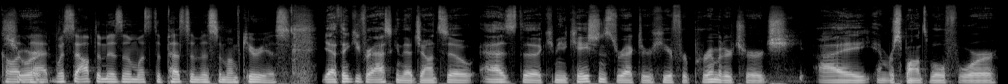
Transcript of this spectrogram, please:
call sure. it that? What's the optimism? What's the pessimism? I'm curious. Yeah, thank you for asking that, John. So, as the communications director here for Perimeter Church, I am responsible for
